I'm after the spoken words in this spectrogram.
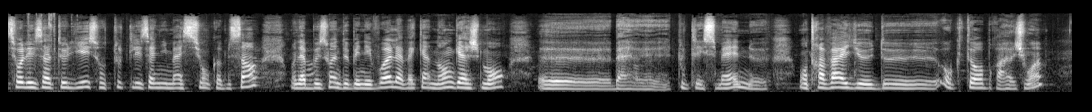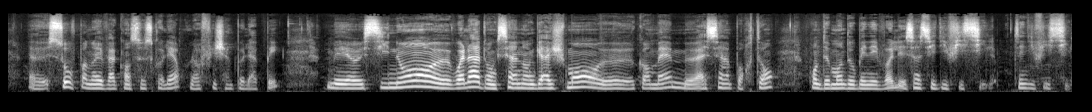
Sur les ateliers, sur toutes les animations comme ça, on a besoin de bénévoles avec un engagement euh, ben, toutes les semaines. On travaille de octobre à juin. Euh, sauf pendant les vacances scolaires, on leur fiche un peu la paix. Mais euh, sinon, voilà, donc c'est un engagement quand même assez important qu'on demande aux bénévoles et ça c'est difficile. C'est difficile.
